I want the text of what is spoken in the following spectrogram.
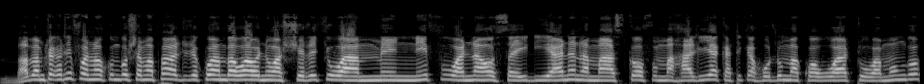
Baba Mtakatifu anawakumbusha mapadri kwamba wao ni washiriki waaminifu wanaosaidiana na maaskofu mahalia katika huduma kwa watu wa Mungu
